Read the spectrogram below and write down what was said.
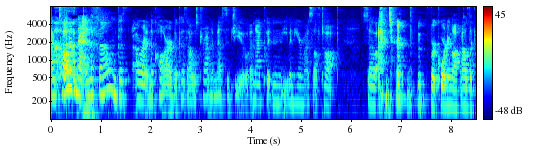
I told him that in the phone because, or in the car because I was trying to message you and I couldn't even hear myself talk. So I turned the recording off and I was like,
